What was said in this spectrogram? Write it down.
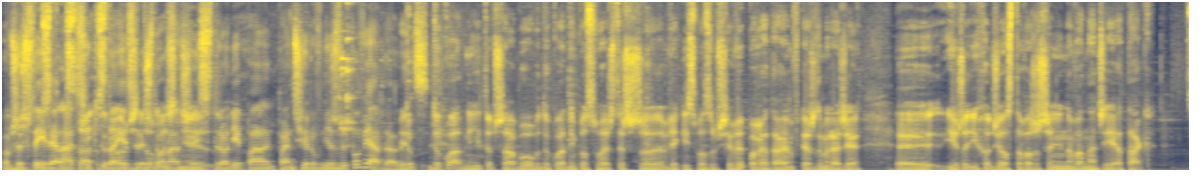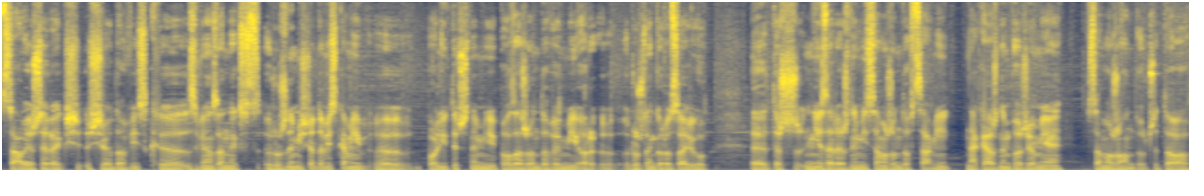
No przecież w tej relacji, sta- która jest zresztą na właśnie- naszej stronie, pan, pan się również wypowiada, więc... Do, dokładnie i to trzeba byłoby dokładnie posłuchać też, w jaki sposób się wypowiadałem. W każdym razie, jeżeli chodzi o Stowarzyszenie Nowa Nadzieja, tak, cały szereg środowisk e, związanych z różnymi środowiskami e, politycznymi, pozarządowymi, różnego rodzaju e, też niezależnymi samorządowcami na każdym poziomie samorządu, czy to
